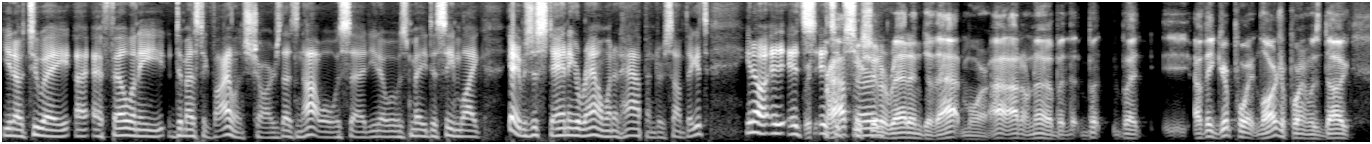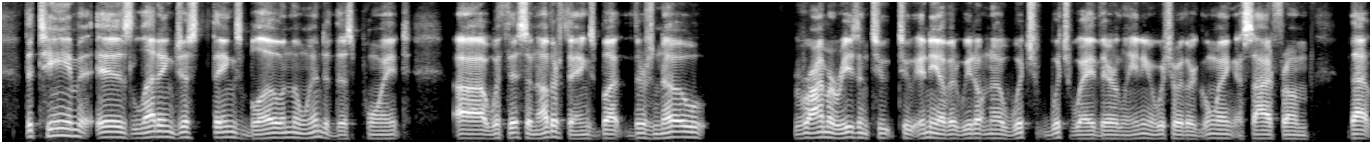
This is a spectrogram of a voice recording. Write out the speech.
you know, to a, a a felony domestic violence charge. That's not what was said. You know, it was made to seem like yeah, he was just standing around when it happened or something. It's you know, it, it's Which it's perhaps we should have read into that more. I, I don't know, but but but I think your point, larger point, was Doug. The team is letting just things blow in the wind at this point uh, with this and other things, but there's no rhyme or reason to to any of it. We don't know which which way they're leaning or which way they're going, aside from that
